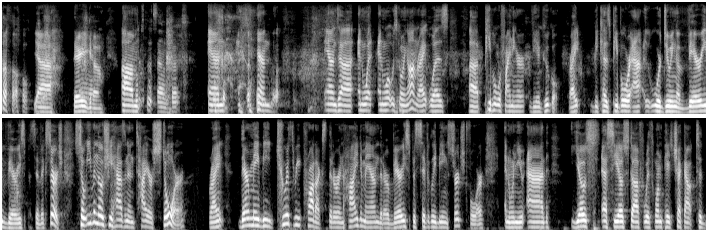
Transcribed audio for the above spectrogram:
Yeah, there you go. Um, What's the sound effects? and and and uh, and what and what was going on right was uh, people were finding her via Google right? Because people were at, were doing a very very specific search. So even though she has an entire store right there may be two or three products that are in high demand that are very specifically being searched for. And when you add Yoast SEO stuff with one page checkout to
